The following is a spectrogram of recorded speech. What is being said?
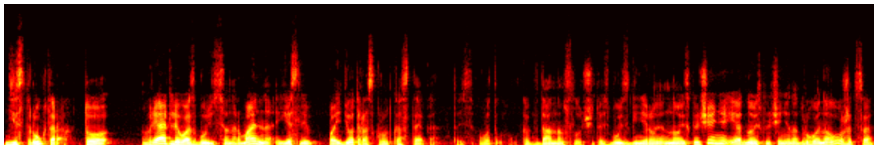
деструкторах, то вряд ли у вас будет все нормально, если пойдет раскрутка стека. То есть вот как в данном случае. То есть будет сгенерировано исключение, и одно исключение на другое наложится,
